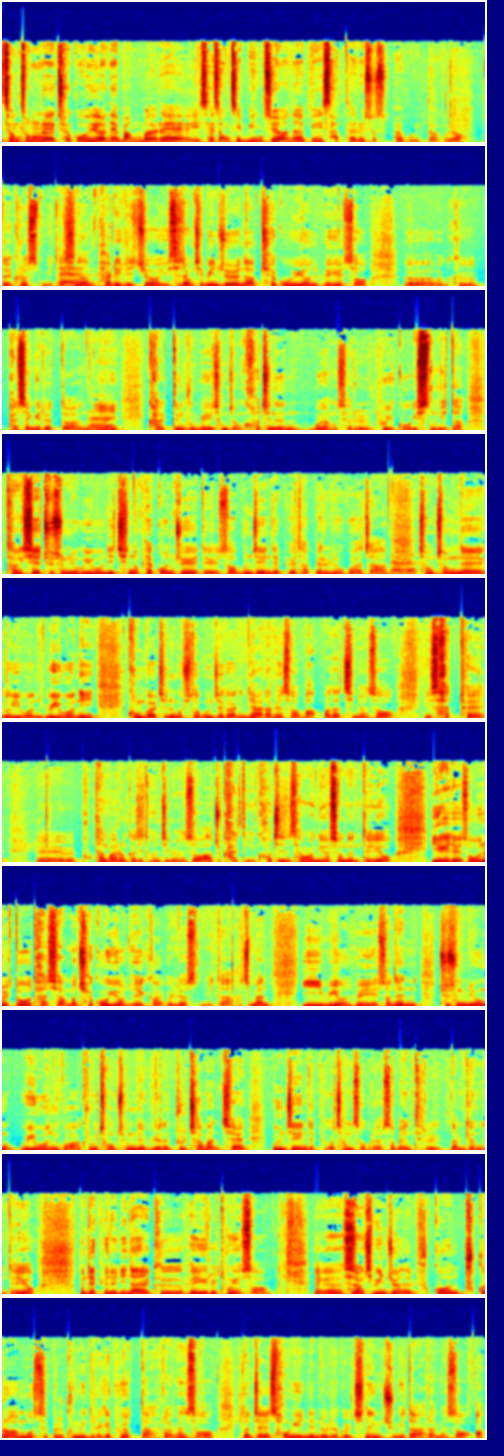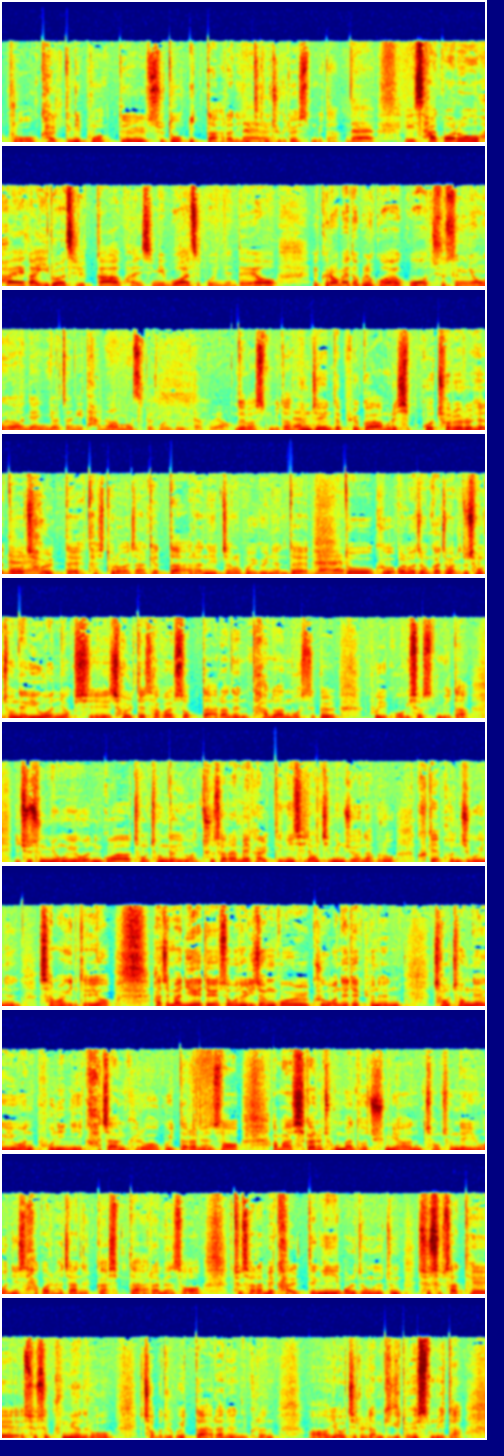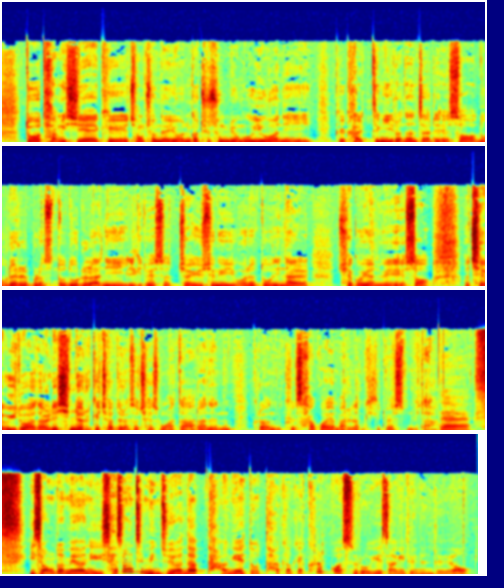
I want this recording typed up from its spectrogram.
정청래 최고위원의 막말에 새정치민주연합이 사태를 수습하고 있다고요. 네, 그렇습니다. 네. 지난 8일이죠. 이 새정치민주연합 최고위원회에서 어, 그 발생이 됐던 네. 이 갈등 국면이 점점 커지는 모양새를 보이고 있습니다. 당시에 주승용 의원이 친노 패권주의에 대해서 문재인 대표의 답변을 요구하자 네. 정청래 의원 위원이 공갈 치는 것이 더 문제가 아니냐라면서 맞받아치면서 이 사퇴 에, 폭탄 발언까지 던지면서 아주 갈등이 커진 상황이었었는데요. 이에 대해서 오늘 또 다시 한번 최고위원회가 열렸습니다. 하지만 이 위원회에서는 주승용 위원과 그리고 정청래 위원은 불참한 채 문재인 대표가 참석을 해서 멘트를 남겼는데요. 문 대표는 이날 그 회의를 통해서 새정치민주연합이 부끄러 운 모습을 국민들에게 보였다라면서 현재 성의 있는 노력을 진행 중이다라면서 앞으로 갈등이 봉합될 수도 있다라는 네. 힌트를 주기도 했습니다. 네, 이 사과로 화해가 이루어질까 관심이 모아지고 있는데요. 그럼에도 불구하고 주승용 의원은 여전히 단호한 모습을 보이고 있다고요. 네, 맞습니다. 네. 문재인 대표가 아무리 19초를 해도 네. 절대 다시 돌아가지 않겠다라는 입장을 보이고 있는데 네. 또그 얼마 전까지만 해도 정청래 의원 역시 절대 사과할 수 없다라는 단호한 모습을 보이고 있었습니다. 이 주승용 의원과 정청래 의원 두 사람의 갈등이 새정치민주연합으로 크게 번지고 있는 상황인데요. 하지만 이에 대해서 오늘 이정골 그 원내대표는 정청래 의원 본인이 가장 괴로워하고 있다라면서 아마 시간을 조금만 더 주면 정청래 의원이 사과를 하지 않을까 싶다라면서 두 사람 사람의 갈등이 어느 정도 좀 수습 사태, 수습 국면으로 접어들고 있다라는 그런 어, 여지를 남기기도 했습니다. 또 당시에 그 정청래 의원과 주승용 의원이 그 갈등이 일어난 자리에서 노래 를 불러서 또 노래란이 일기도 했었죠. 유승희 의원은 또 이날 최고위원회에서 제 의도와 달리 심려를 끼쳐드려서 죄송하다라는 그런 그 사과의 말을 남기기도 했습니다. 네. 이 정도면 이 새정치민주연합 당에도 타격이 클 것으로 예상이 되는데요.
